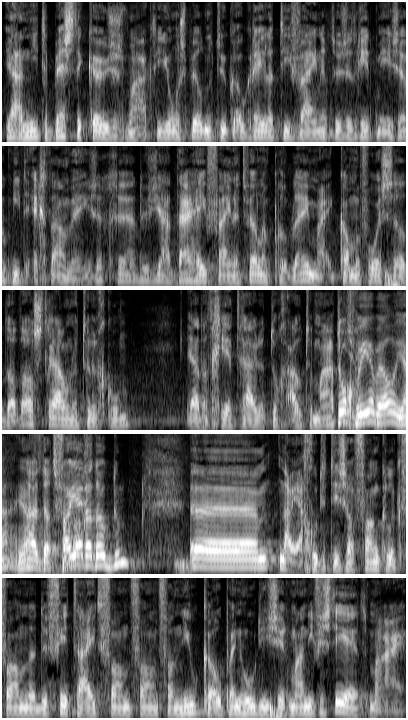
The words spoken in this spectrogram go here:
ja, niet de beste keuzes maakt. De jongen speelt natuurlijk ook relatief weinig, dus het ritme is ook niet echt aanwezig. Uh, dus ja, daar heeft Feyenoord wel een probleem. Maar ik kan me voorstellen dat als Trouwen terugkomt, ja, dat Geert toch automatisch... Toch weer wel, ja. ja. Nou, dat Zou jij dat ook doen? Uh, nou ja, goed, het is afhankelijk van de fitheid van, van, van Nieuwkoop en hoe die zich manifesteert. Maar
